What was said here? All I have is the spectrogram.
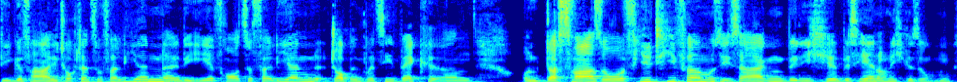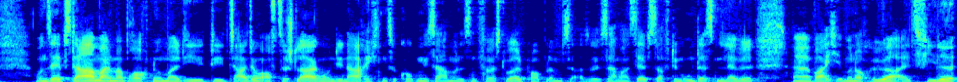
die Gefahr, die Tochter zu verlieren, äh, die Ehefrau zu verlieren, Job im Prinzip weg. Ähm, und das war so viel tiefer, muss ich sagen, bin ich äh, bisher noch nicht gesunken. Und selbst da, man, man braucht nur mal die, die Zeitung aufzuschlagen und die Nachrichten zu gucken. Ich sage mal, das sind First World Problems. Also ich sage mal, selbst auf dem untersten Level äh, war ich immer noch höher als viele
